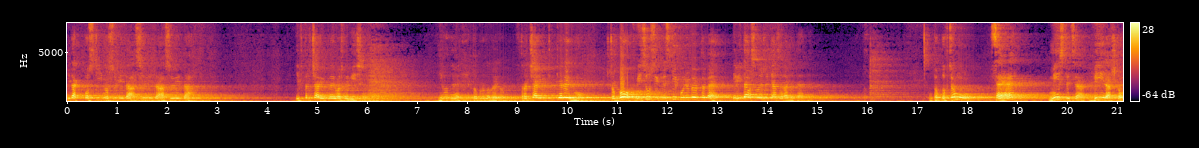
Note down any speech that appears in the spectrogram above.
І так постійно суєта, суєта, суєта. І втрачають найважливіше. Євангеліє, добру новину. Втрачають керигму, що Бог в Ісусі Христі полюбив тебе і віддав своє життя заради тебе. Тобто в цьому це міститься віра, що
